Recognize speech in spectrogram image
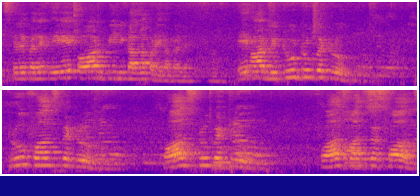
इसके लिए पहले ए और बी निकालना पड़ेगा पहले। ए और बी ट्रू ट्रू पे ट्रू ट्रू फॉल्स पे ट्रू फॉल्स ट्रू पे ट्रू फॉल्स फॉल्स पे फॉल्स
